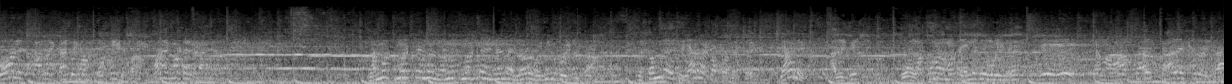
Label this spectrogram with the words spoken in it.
போலீஸ் கண்டிப்பா போட்டிருப்பான் உனக்கு மட்டும் கிடையாது நமக்கு மட்டும் என்ன நமக்கு மட்டும் என்னென்ன எல்லாரும் ஒதுக்கி போயிட்டு இருக்காங்க இந்த சமுதாயத்தை யாரை காப்பாற்றுறது யாரு அதுக்கு உன் வசமா மட்டும் என்ன செய்ய முடியுது ஏ நம்ம ஆசால் காலேஜ் போயிட்டா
